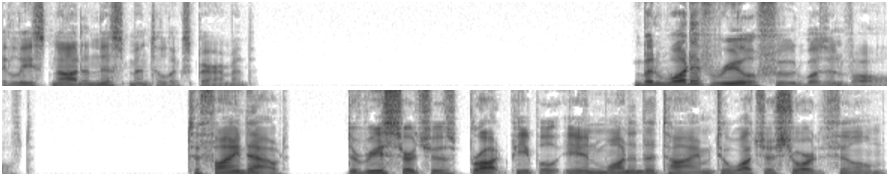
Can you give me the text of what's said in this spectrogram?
at least not in this mental experiment. But what if real food was involved? To find out, the researchers brought people in one at a time to watch a short film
